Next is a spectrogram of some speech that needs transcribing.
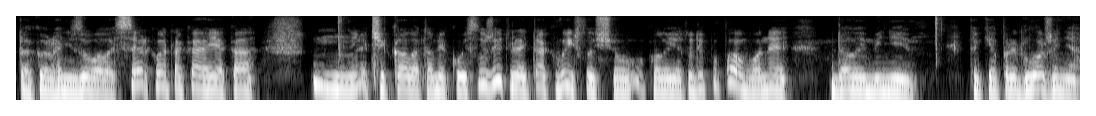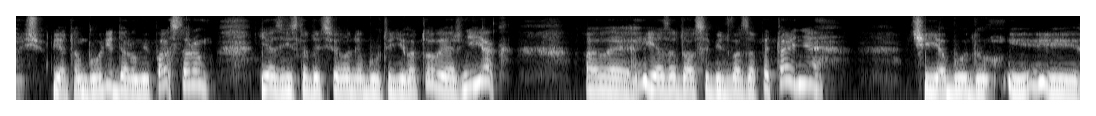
так організувалась церква така, яка чекала там якогось служителя. І так вийшло, що коли я туди попав, вони дали мені таке предложення, щоб я там був лідером і пастором. Я, звісно, до цього не був тоді готовий, аж ніяк. Але я задав собі два запитання, чи я буду і, і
